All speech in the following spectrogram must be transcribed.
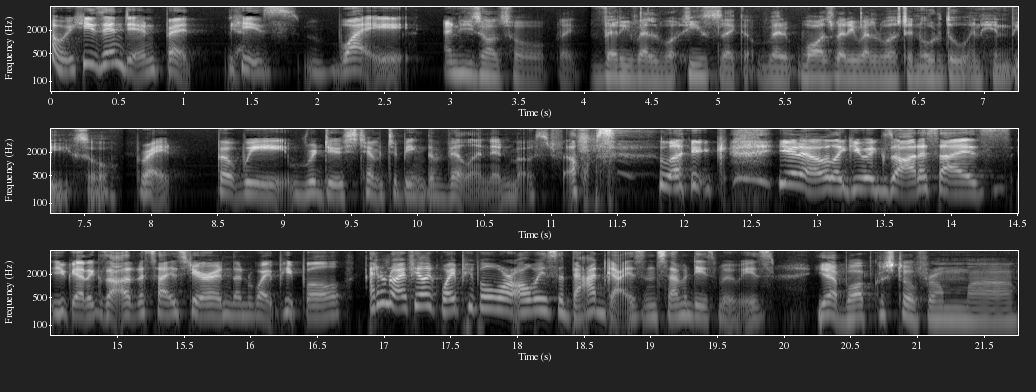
Oh, he's Indian, but yeah. he's white, and he's also like very well versed. He's like a very, was very well versed in Urdu and Hindi. So right, but we reduced him to being the villain in most films. like, you know, like you exoticize, you get exoticized here, and then white people. I don't know. I feel like white people were always the bad guys in '70s movies. Yeah, Bob Christo from uh,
